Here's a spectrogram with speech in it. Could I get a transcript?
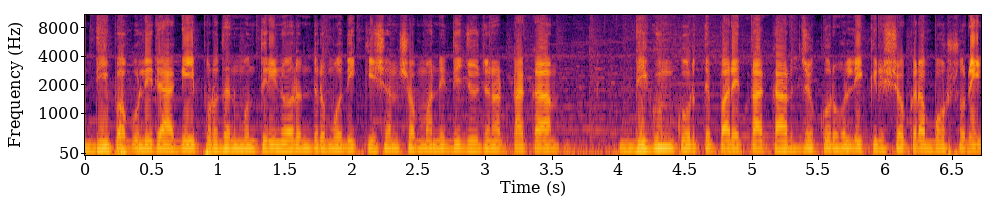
দীপাবলির আগেই প্রধানমন্ত্রী নরেন্দ্র মোদী কিষাণ সম্মান নিধি যোজনার টাকা দ্বিগুণ করতে পারে তা কার্যকর হলে কৃষকরা বছরে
